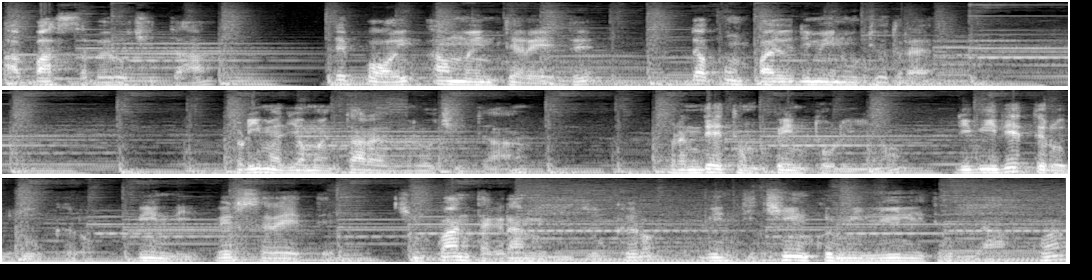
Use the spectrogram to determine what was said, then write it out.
a bassa velocità e poi aumenterete dopo un paio di minuti o tre. Prima di aumentare la velocità, prendete un pentolino, dividete lo zucchero, quindi verserete 50 g di zucchero, 25 ml di acqua,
